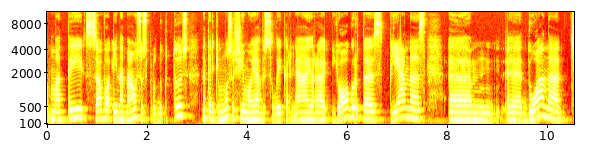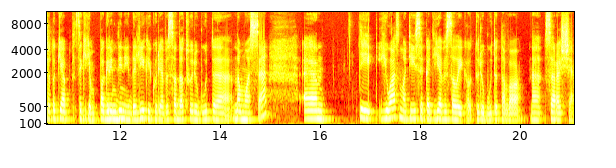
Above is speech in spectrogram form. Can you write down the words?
matai savo einamiausius produktus. Na, tarkim, mūsų šeimoje visą laiką ar ne yra jogurtas, pienas, e, e, duona. Čia tokie, sakykime, pagrindiniai dalykai, kurie visada turi būti namuose. Tai juos matysi, kad jie visą laiką turi būti tavo na, sąraše.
